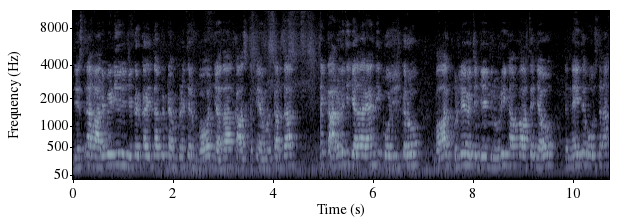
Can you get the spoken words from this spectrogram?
ਜਿਸ ਤਰ੍ਹਾਂ ਹਰ ਵੀਡੀਓ 'ਚ ਜ਼ਿਕਰ ਕਰੀਦਾ ਵੀ ਟੈਂਪਰੇਚਰ ਬਹੁਤ ਜ਼ਿਆਦਾ ਖਾਸ ਕਰਕੇ ਅੰਮ੍ਰਿਤਸਰ ਦਾ। ਤੇ ਘਰ ਵਿੱਚ ਜ਼ਿਆਦਾ ਰਹਿਣ ਦੀ ਕੋਸ਼ਿਸ਼ ਕਰੋ। ਬਾਹਰ ਖੁੱਲੇ ਵਿੱਚ ਜੇ ਜ਼ਰੂਰੀ ਕੰਮ ਵਾਸਤੇ ਜਾਓ ਤੇ ਨਹੀਂ ਤੇ ਉਸ ਤਰ੍ਹਾਂ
